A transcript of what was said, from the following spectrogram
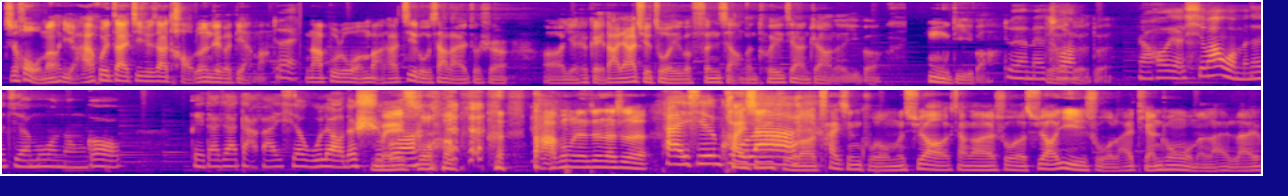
之后我们也还会再继续再讨论这个点嘛？对，那不如我们把它记录下来，就是呃，也是给大家去做一个分享跟推荐这样的一个目的吧。对，没错，对对。然后也希望我们的节目能够给大家打发一些无聊的时光。没错，打工人真的是太辛苦了，太辛苦了，太辛苦了。我们需要像刚才说的，需要艺术来填充我们，来来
